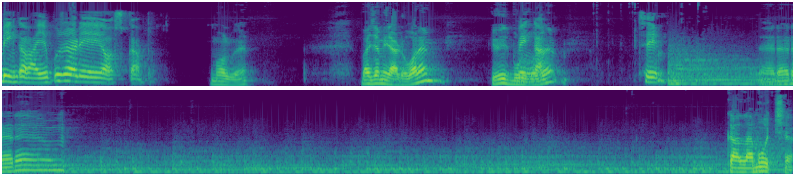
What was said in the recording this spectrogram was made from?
Vinga, va, jo posaré Osca. Molt bé. Vaig a mirar-ho, vale? Jo he dit Burgos, Vinga. eh? Sí. Tarararam. Calamotxa.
